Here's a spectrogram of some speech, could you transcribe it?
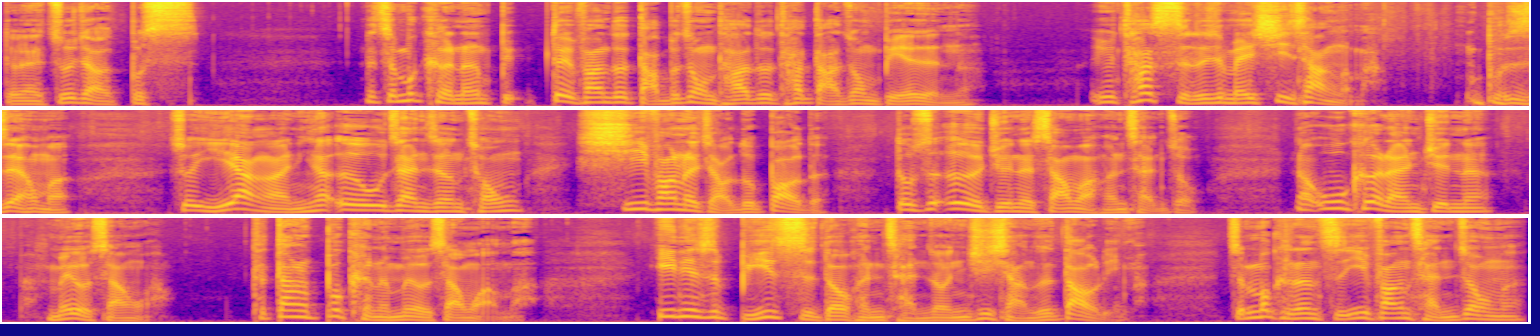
对不对？主角不死，那怎么可能？对方都打不中他，都他打中别人呢？因为他死了就没戏唱了嘛，不是这样吗？所以一样啊。你看俄乌战争，从西方的角度报的都是俄军的伤亡很惨重，那乌克兰军呢没有伤亡，他当然不可能没有伤亡嘛，一定是彼此都很惨重。你去想这道理嘛？怎么可能只一方惨重呢？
